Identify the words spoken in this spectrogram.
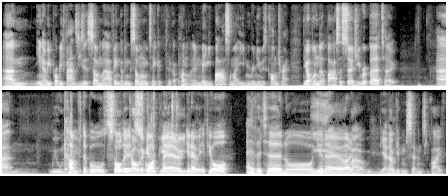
Um, you know, he probably fancies it somewhere. I think I think someone will take a take a punt on him. Maybe Barca might even renew his contract. The other one at Barca, Sergi Roberto. Um, we all know Comfortable, solid goal squad PSG, player. You know, he? if you're Everton or you know, well, yeah, they'll give him seventy-five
